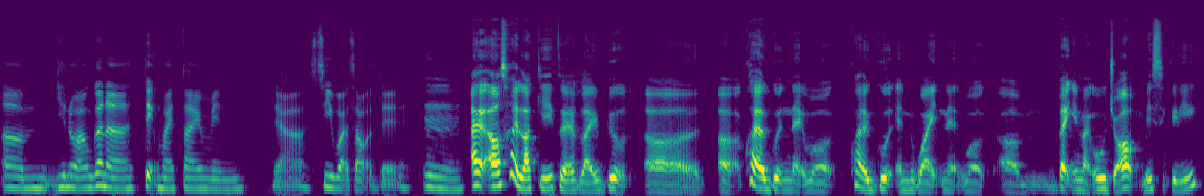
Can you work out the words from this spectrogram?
um, you know, I'm gonna take my time and yeah, see what's out there. Mm. I, was quite lucky to have like built uh, uh quite a good network, quite a good and wide network um back in my old job basically.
